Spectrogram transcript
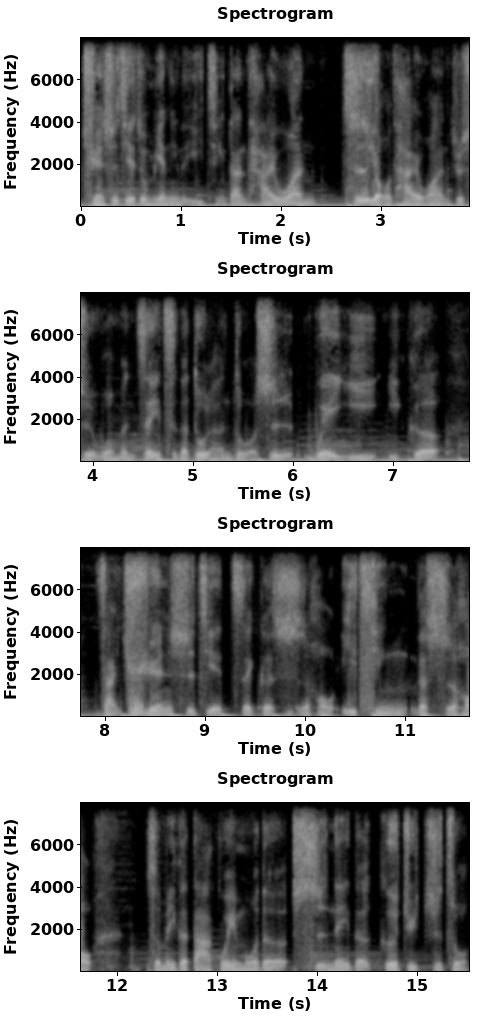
全世界就面临了疫情，但台湾只有台湾，就是我们这一次的杜兰朵是唯一一个在全世界这个时候疫情的时候，这么一个大规模的室内的歌剧制作。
